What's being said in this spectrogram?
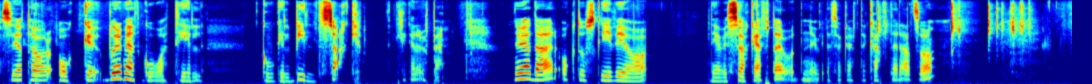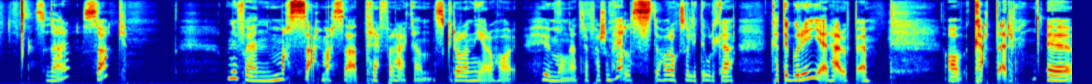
så jag tar och eh, börjar med att gå till Google bildsök. Jag klickar där uppe. Nu är jag där och då skriver jag det jag vill söka efter och nu vill jag söka efter katter alltså. Sådär, sök. Nu får jag en massa, massa träffar här. Jag kan scrolla ner och ha hur många träffar som helst. Jag har också lite olika kategorier här uppe av katter. Eh,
